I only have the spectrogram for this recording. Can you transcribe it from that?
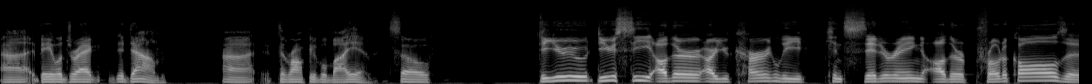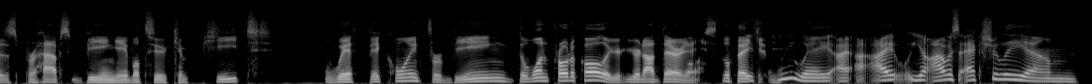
uh, they will drag it down. Uh, if the wrong people buy in. So, do you do you see other? Are you currently considering other protocols as perhaps being able to compete with Bitcoin for being the one protocol, or you're, you're not there yet? You still think? Anyway, I, I, you know, I was actually um,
